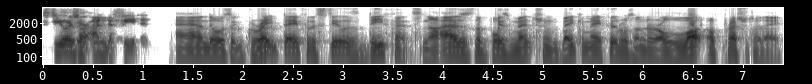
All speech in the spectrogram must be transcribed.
Steelers are undefeated. And it was a great day for the Steelers defense. Now, as the boys mentioned, Baker Mayfield was under a lot of pressure today.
